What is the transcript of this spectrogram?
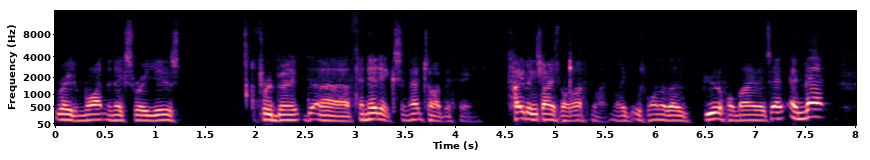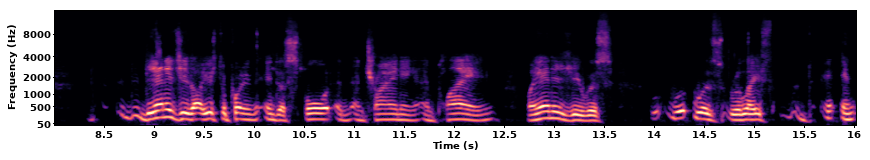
read and write in the next three years through uh, phonetics and that type of thing. Totally changed my life, mate. Like it was one of those beautiful moments, and, and that the energy that I used to put in, into sport and, and training and playing, my energy was was released in,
